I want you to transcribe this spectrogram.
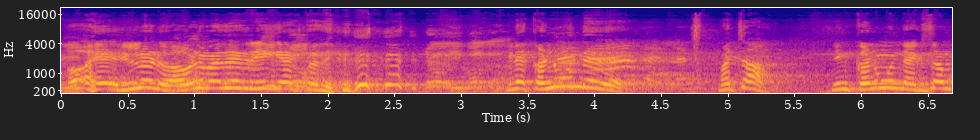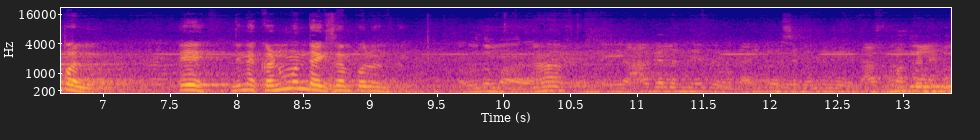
ಇಲ್ಲ ಏ ಇಲ್ಲೋಡು ಅವಳು ಮದುವೆ ಇದ್ರೆ ಹೀಗೆ ಆಗ್ತದೆ. ನಿನ್ನ ಕಣ್ಣು ಮುಂದೆ ಇದೆ. ಮಚ್ಚ ನಿನ್ನ ಕಣ್ಣು ಮುಂದೆ ಎಕ್ಸಾಂಪಲ್ ಏ ನಿನ್ನ ಕಣ್ಣು ಮುಂದೆ ಎಕ್ಸಾಂಪಲ್ ಉಂಟು. ಹೌದು ಮಾರ ಹಾ. ಒಂದು ಐದು ವರ್ಷ ನಾಲ್ಕು ಮಕ್ಕಳಿದ್ದು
